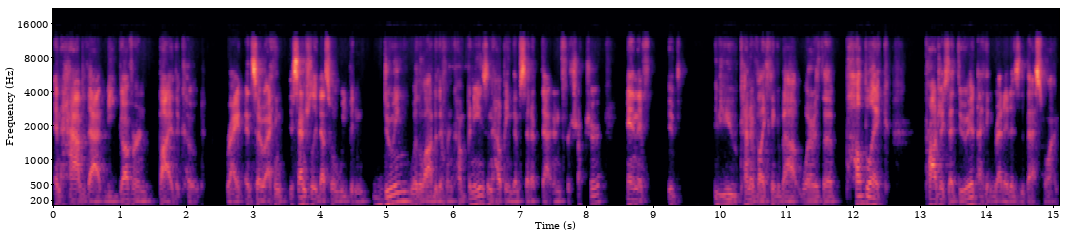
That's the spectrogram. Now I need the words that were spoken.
and have that be governed by the code right? And so I think essentially that's what we've been doing with a lot of different companies and helping them set up that infrastructure. And if if if you kind of like think about what are the public projects that do it, I think Reddit is the best one,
